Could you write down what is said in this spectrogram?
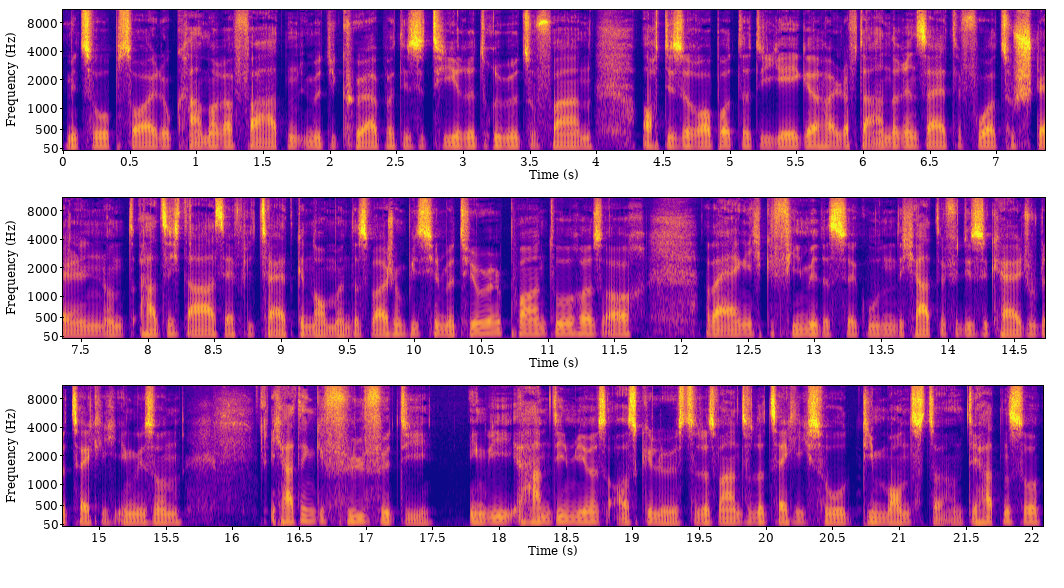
mit so Pseudo-Kamerafahrten über die Körper dieser Tiere drüber zu fahren. Auch diese Roboter, die Jäger halt auf der anderen Seite vorzustellen und hat sich da sehr viel Zeit genommen. Das war schon ein bisschen Material Porn durchaus auch, aber eigentlich gefiel mir das sehr gut und ich hatte für diese Kaiju tatsächlich irgendwie so ein, ich hatte ein Gefühl für die irgendwie haben die in mir was ausgelöst. das waren so tatsächlich so die Monster. Und die hatten so,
